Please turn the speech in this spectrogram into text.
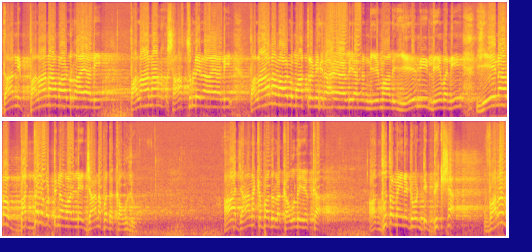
దాన్ని ఫలానా వాళ్ళు రాయాలి ఫలానా శాస్త్రులే రాయాలి ఫలానా వాళ్ళు మాత్రమే రాయాలి అన్న నియమాలు ఏమీ లేవని ఏనాడో బద్దలు కొట్టిన వాళ్ళే జానపద కవులు. ఆ జానకపదుల కవుల యొక్క అద్భుతమైనటువంటి భిక్ష వరం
